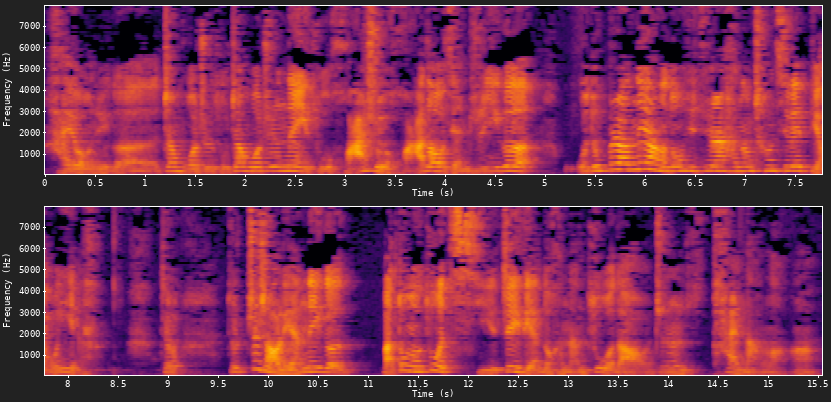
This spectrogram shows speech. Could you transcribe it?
还有那个张柏芝组，张柏芝那一组划水划到简直一个，我都不知道那样的东西居然还能称其为表演，就就至少连那个。把动作做齐，这一点都很难做到，真是太难了啊！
